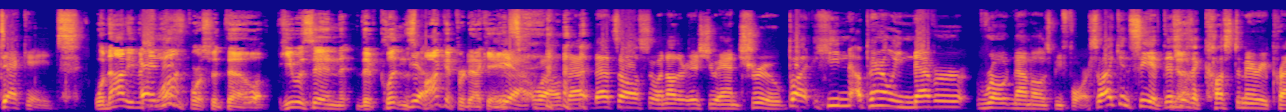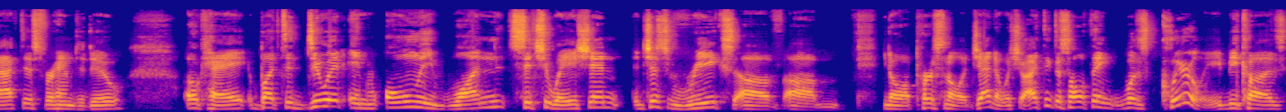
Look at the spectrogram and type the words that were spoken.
decades. Well, not even And law this- enforcement though. Well- he was in the Clintons' Yeah. pocket for decades. Yeah, well, that that's also another issue and true. But he apparently never wrote memos before, so I can see if this No. is a customary practice for him to do. Okay, but to do it in only one situation, it just reeks of, um, you know, a personal agenda. Which I think this whole thing was clearly because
